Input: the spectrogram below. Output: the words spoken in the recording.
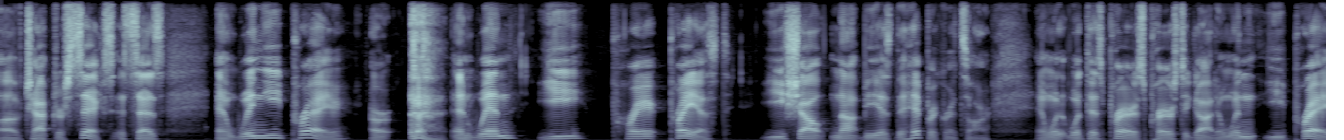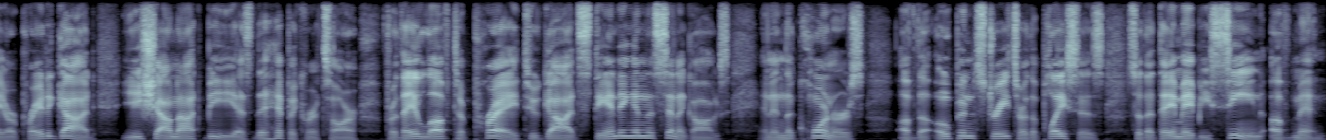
of chapter 6 it says and when ye pray or and when ye pray, prayest, ye shall not be as the hypocrites are. And what, what this prayer is prayers to God. And when ye pray or pray to God, ye shall not be as the hypocrites are, for they love to pray to God standing in the synagogues and in the corners of the open streets or the places, so that they may be seen of men.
